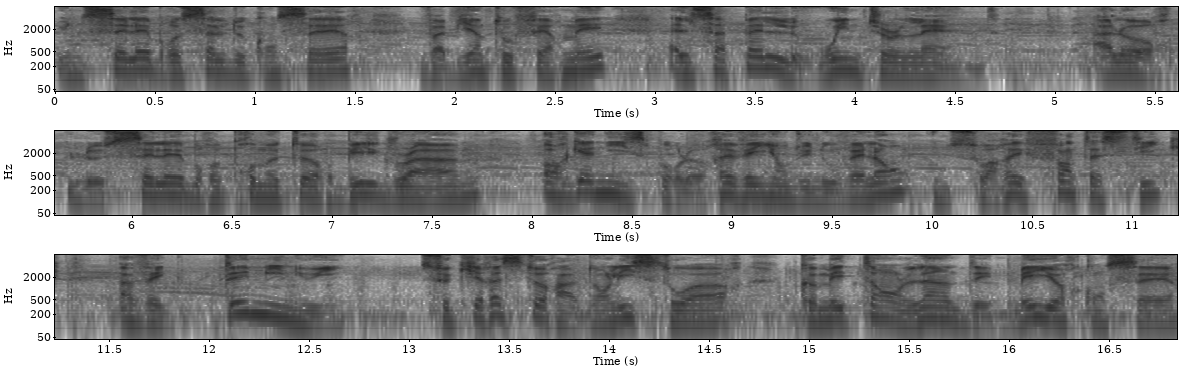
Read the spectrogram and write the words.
Une célèbre salle de concert va bientôt fermer, elle s'appelle le Winterland. Alors, le célèbre promoteur Bill Graham organise pour le réveillon du Nouvel An une soirée fantastique avec dès minuit ce qui restera dans l'histoire comme étant l'un des meilleurs concerts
